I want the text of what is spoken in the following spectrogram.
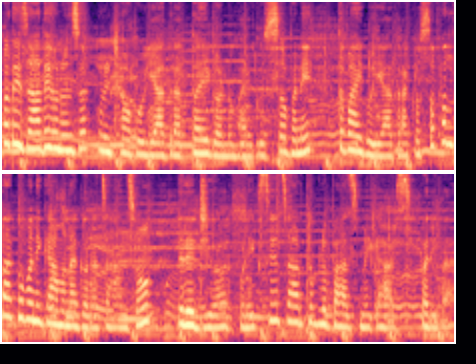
कतै जाँदै हुनुहुन्छ कुनै ठाउँको यात्रा तय गर्नुभएको छ भने तपाईँको यात्राको सफलताको पनि कामना गर्न चाहन्छौँ। रेडियो अर्पण एक सय चार थुप्रो पाँच मेगा परिवार।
